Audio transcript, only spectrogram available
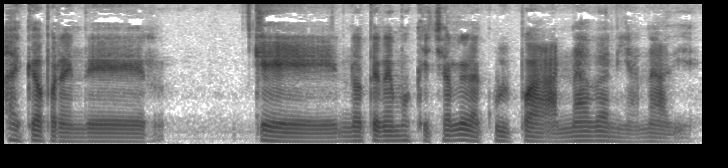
hay que aprender que no tenemos que echarle la culpa a nada ni a nadie.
